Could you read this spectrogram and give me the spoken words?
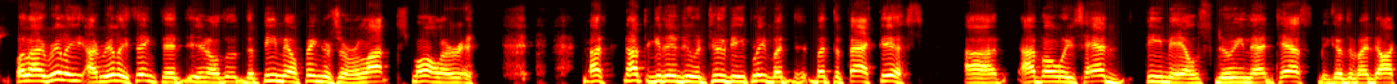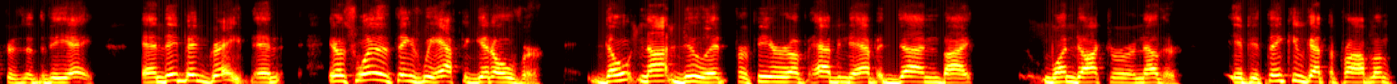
well I really I really think that you know the, the female fingers are a lot smaller. Not not to get into it too deeply, but but the fact is, uh, I've always had females doing that test because of my doctors at the VA and they've been great. And you know, it's one of the things we have to get over. Don't not do it for fear of having to have it done by one doctor or another. If you think you've got the problem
